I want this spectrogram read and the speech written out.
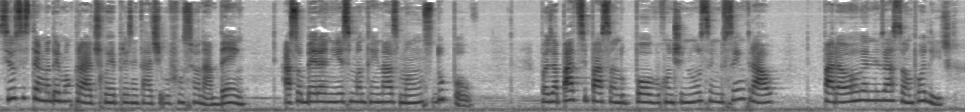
Se o sistema democrático representativo funcionar bem, a soberania se mantém nas mãos do povo, pois a participação do povo continua sendo central para a organização política.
